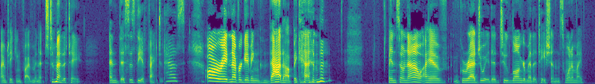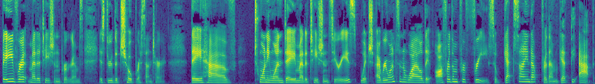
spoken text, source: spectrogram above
I'm taking five minutes to meditate and this is the effect it has? All right, never giving that up again. and so now I have graduated to longer meditations. One of my favorite meditation programs is through the Chopra Center. They have 21 day meditation series, which every once in a while they offer them for free. So get signed up for them, get the app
